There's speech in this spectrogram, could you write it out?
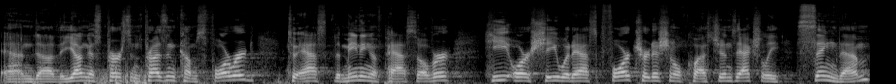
And uh, the youngest person present comes forward to ask the meaning of Passover he or she would ask four traditional questions, actually sing them.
